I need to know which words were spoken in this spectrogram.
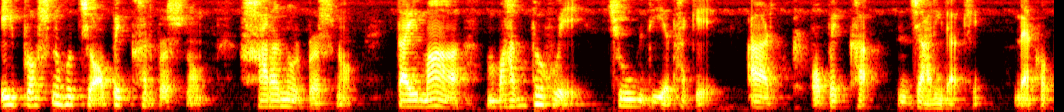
এই প্রশ্ন হচ্ছে অপেক্ষার প্রশ্ন, হারানোর প্রশ্ন। তাই মা বাধ্য হয়ে চুপ দিয়ে থাকে আর অপেক্ষা জারি রাখে। দেখো,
